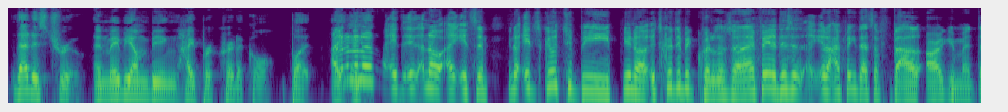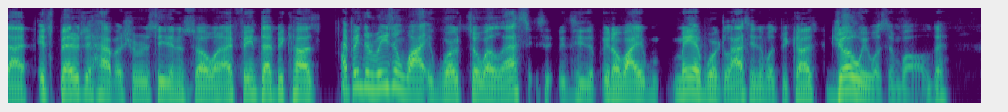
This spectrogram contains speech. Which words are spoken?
that is true. And maybe I'm being hypercritical, but I, no, no, no, no, it, it, no. It's a, you know, it's good to be, you know, it's good to be critical and so on. I think that this is, you know, I think that's a valid argument that it's better to have a shorter season and so on. I think that because I think the reason why it worked so well last season, you know, why it may have worked last season was because Joey was involved.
